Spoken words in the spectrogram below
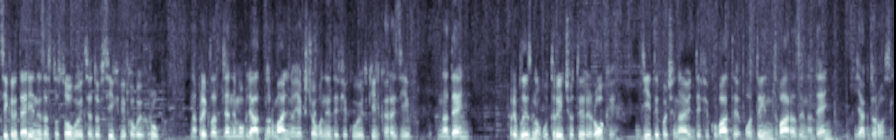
Ці критерії не застосовуються до всіх вікових груп. Наприклад, для немовлят нормально, якщо вони дефікують кілька разів на день. Приблизно у 3-4 роки діти починають дефікувати 1-2 рази на день, як дорослі.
